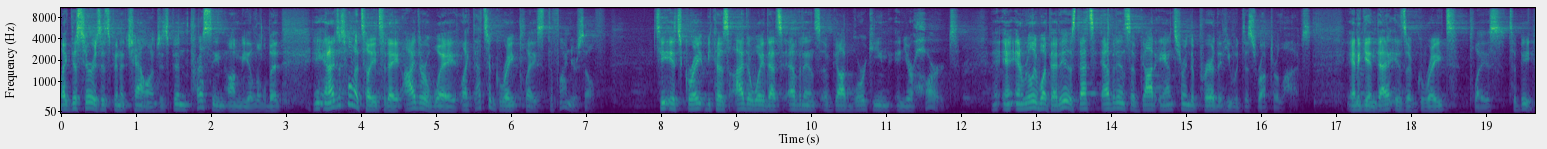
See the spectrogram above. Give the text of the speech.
Like this series, it's been a challenge. It's been pressing on me a little bit. And I just want to tell you today, either way, like that's a great place to find yourself. See, it's great because either way, that's evidence of God working in your heart. And really, what that is, that's evidence of God answering the prayer that He would disrupt our lives. And again, that is a great place to be.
